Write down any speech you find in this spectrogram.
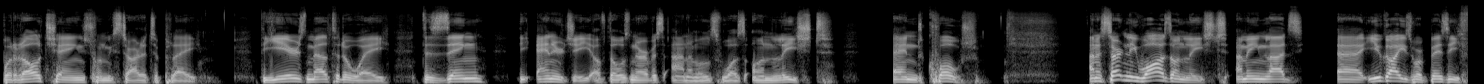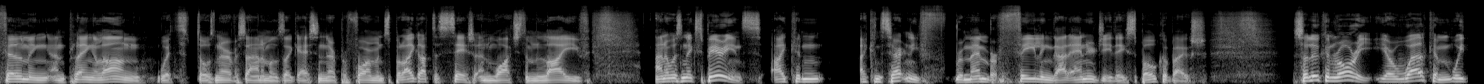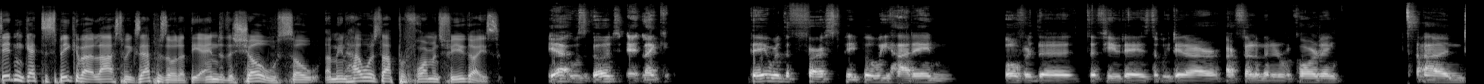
But it all changed when we started to play. The years melted away. The zing, the energy of those nervous animals was unleashed. End quote. And it certainly was unleashed. I mean, lads, uh, you guys were busy filming and playing along with those nervous animals, I guess, in their performance, but I got to sit and watch them live. And it was an experience. I can I can certainly f- remember feeling that energy they spoke about. So, Luke and Rory, you're welcome. We didn't get to speak about last week's episode at the end of the show. So, I mean, how was that performance for you guys? Yeah, it was good. It, like, they were the first people we had in over the, the few days that we did our, our filming and recording. And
